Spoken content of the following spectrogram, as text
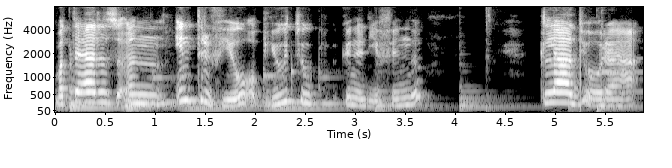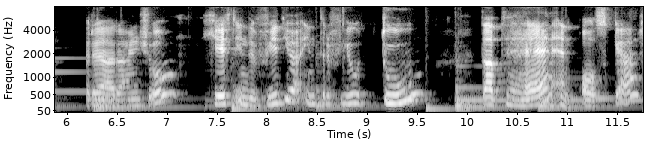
Maar tijdens een interview op YouTube kunnen die vinden Claudio Raranjo geeft in de video-interview toe dat hij en Oscar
